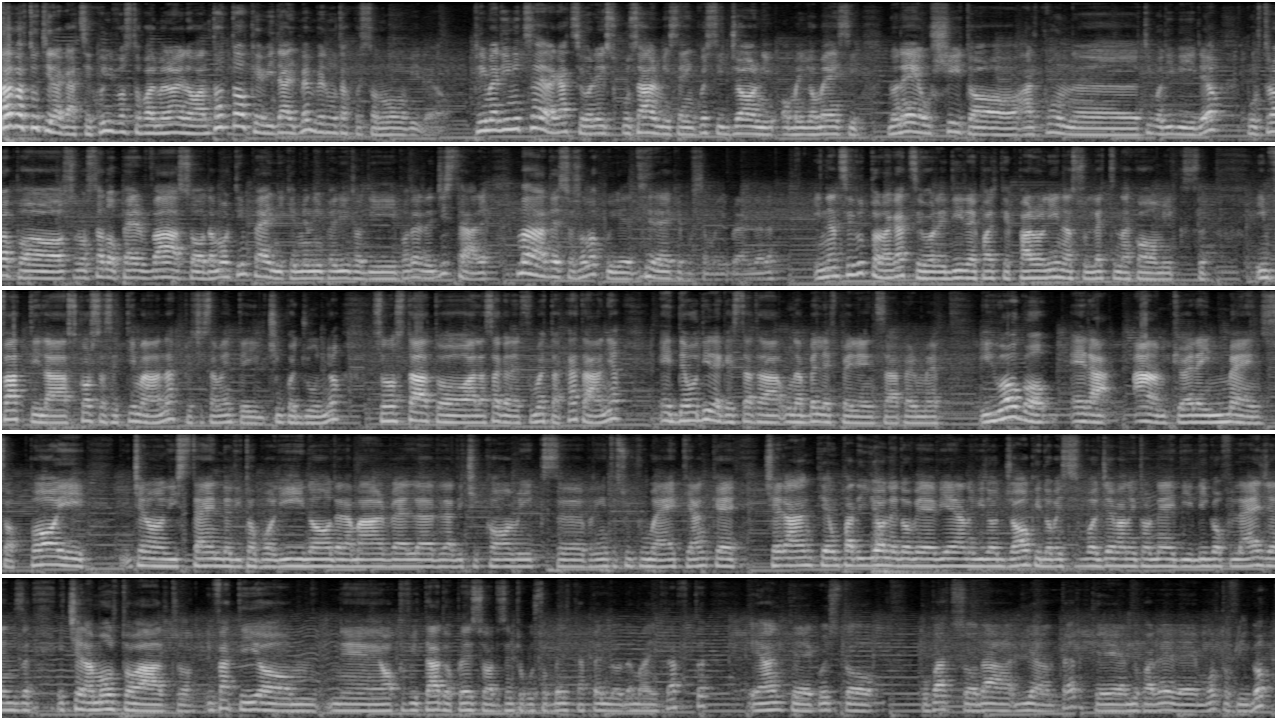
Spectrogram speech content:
Salve a tutti ragazzi, qui il vostro Palmerone98 che vi dà il benvenuto a questo nuovo video. Prima di iniziare ragazzi vorrei scusarmi se in questi giorni, o meglio mesi, non è uscito alcun eh, tipo di video. Purtroppo sono stato pervaso da molti impegni che mi hanno impedito di poter registrare Ma adesso sono qui e direi che possiamo riprendere. Innanzitutto ragazzi vorrei dire qualche parolina sull'Etna Comics Infatti la scorsa settimana, precisamente il 5 giugno, sono stato alla saga del fumetto a Catania e devo dire che è stata una bella esperienza per me. Il luogo era ampio, era immenso, poi c'erano gli stand di Topolino, della Marvel, della DC Comics, praticamente sui fumetti, c'era anche un padiglione dove vi erano i videogiochi, dove si svolgevano i tornei di League of Legends e c'era molto altro. Infatti io mh, ne ho approfittato ho preso ad esempio questo bel cappello da Minecraft e anche questo pupazzo da The Hunter che a mio parere è molto figo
